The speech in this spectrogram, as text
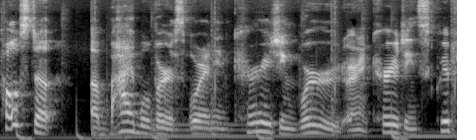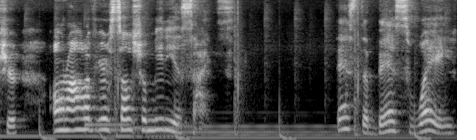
Post a, a Bible verse or an encouraging word or encouraging scripture on all of your social media sites. That's the best way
